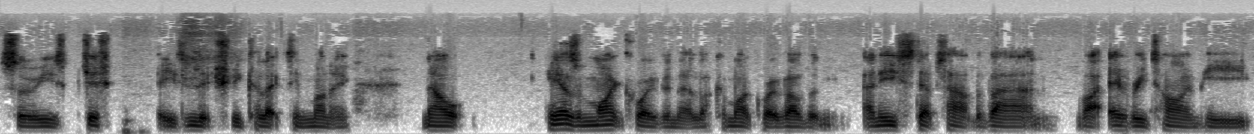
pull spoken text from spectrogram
So he's just he's literally collecting money. Now, he has a microwave in there, like a microwave oven, and he steps out the van like every time he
